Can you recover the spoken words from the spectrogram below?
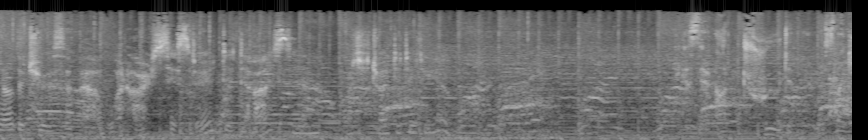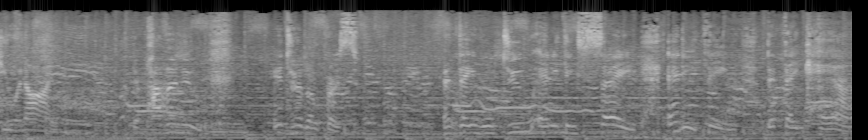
know the truth about what our sister did to us and what she tried to do to you. Because they're not true DiMeras like you and I. They're parvenus, interlopers. And they will do anything, say anything that they can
